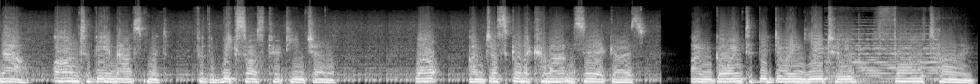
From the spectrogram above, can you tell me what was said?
Now, on to the announcement for the Weak Sauce 13 channel. Well, I'm just gonna come out and say it guys. I'm going to be doing YouTube full time.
